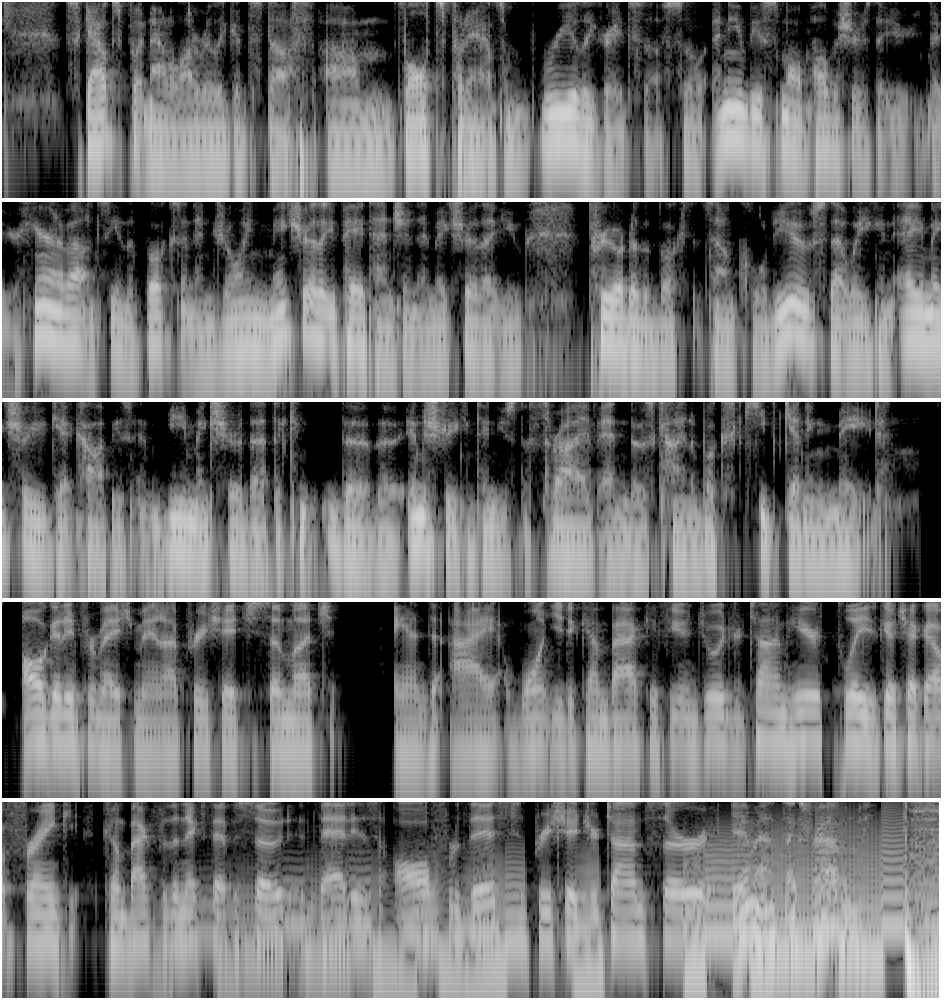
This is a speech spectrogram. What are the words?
Scout's putting out a lot of really good stuff. Um, Vault's putting out some really great stuff. So any of these small publishers that you're that you're hearing about and seeing the books and enjoying, make sure that you pay attention and make sure that you pre-order the books that sound cool to you. So that way you can a make sure you get copies and b make sure that the the the industry continues to thrive and those kind of books keep getting made. All good information, man. I appreciate you so much. And I want you to come back if you enjoyed your time here. Please go check out Frank. Come back for the next episode. That is all for this. Appreciate your time, sir. Yeah, man. Thanks for having me.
